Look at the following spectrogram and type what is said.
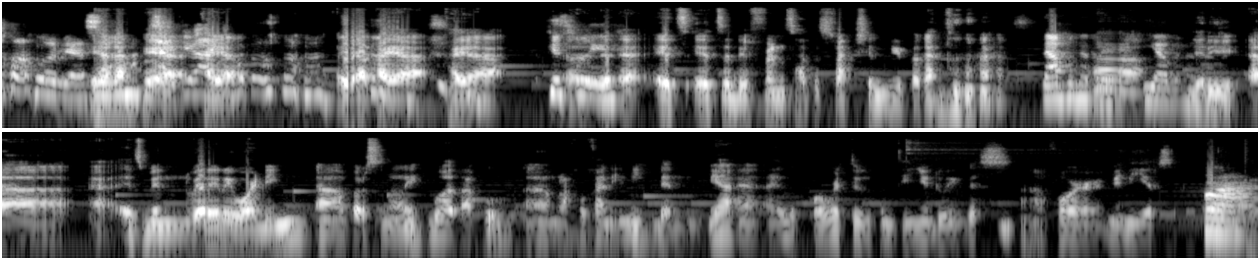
Luar biasa. Ya kan kayak ya, kayak ya, ya kayak kayak uh, it's it's a different satisfaction gitu kan. Definitely. Uh, iya benar. Jadi uh, it's been very rewarding uh, personally buat aku uh, melakukan ini dan ya yeah, I, I look forward to continue doing this uh, for many years. Wah,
